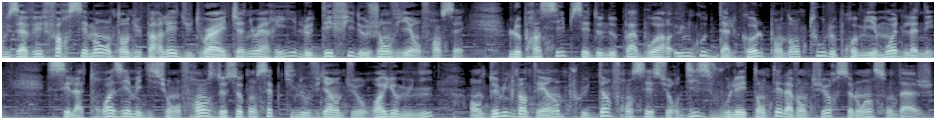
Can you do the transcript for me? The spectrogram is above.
Vous avez forcément entendu parler du Dry January, le défi de janvier en français. Le principe, c'est de ne pas boire une goutte d'alcool pendant tout le premier mois de l'année. C'est la troisième édition en France de ce concept qui nous vient du Royaume-Uni. En 2021, plus d'un Français sur dix voulait tenter l'aventure selon un sondage.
